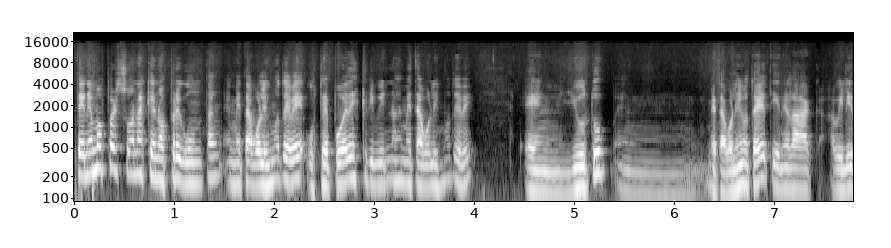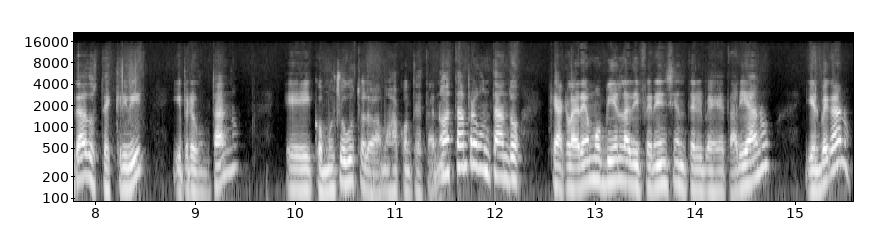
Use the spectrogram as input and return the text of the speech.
Tenemos personas que nos preguntan en Metabolismo TV. Usted puede escribirnos en Metabolismo TV, en YouTube, en Metabolismo TV. Tiene la habilidad de usted escribir y preguntarnos. Eh, y con mucho gusto le vamos a contestar. Nos están preguntando que aclaremos bien la diferencia entre el vegetariano y el vegano.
